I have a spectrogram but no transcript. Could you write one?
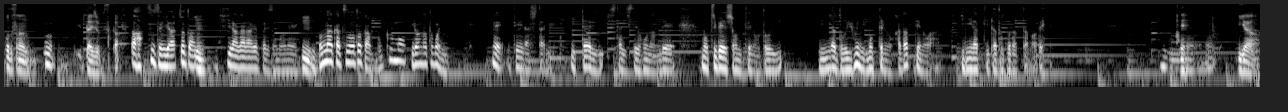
小田さん、うん、大丈夫ですか？あそうですね。いや、ちょっとあの、うん、聞きながら、やっぱりそのね、うん、いろんな活動とか、僕もいろんなところにね、手出したり、行ったりしたりしてる方なんで、モチベーションっていうのをどういう、みんなどういうふうに持ってるのかなっていうのは気になっていたところだったので。ね、いや、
